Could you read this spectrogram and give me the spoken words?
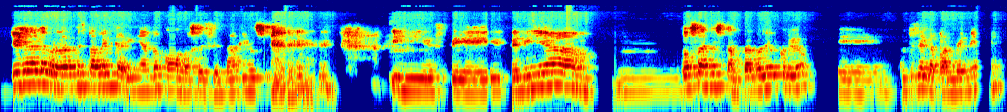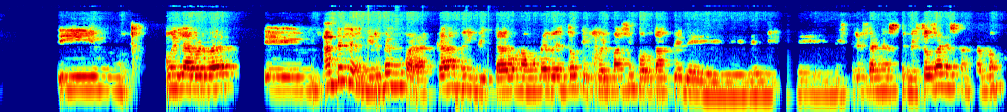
yo ya la verdad me estaba encariñando con los escenarios y este, tenía mmm, dos años cantando yo creo, eh, antes de la pandemia. Y pues la verdad eh, antes de venirme para acá, me invitaron a un evento que fue el más importante de, de, de, de mis tres años, de mis dos años cantando.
